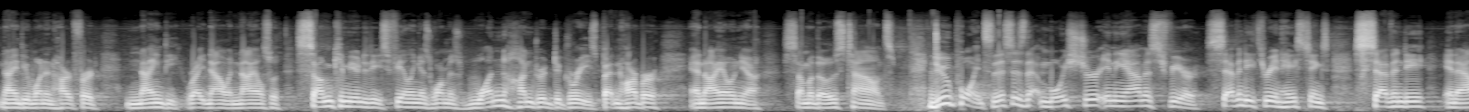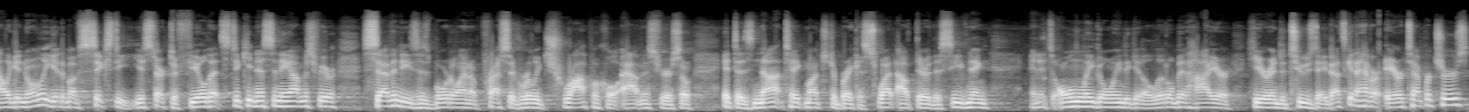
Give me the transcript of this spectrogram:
91 in Hartford, 90 right now in Niles with some communities feeling as warm as 100 degrees. Benton Harbor and Ionia, some of those towns. Dew points. This is that moisture in the atmosphere. 73 in Hastings, 70 in Allegan. Normally you get above 60. You start to feel that stickiness in the atmosphere. 70s is borderline oppressive, really tropical atmosphere. So it does not take much to break a sweat out there this evening and it's only going to get a little bit higher here into Tuesday. That's going to have our air temperatures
